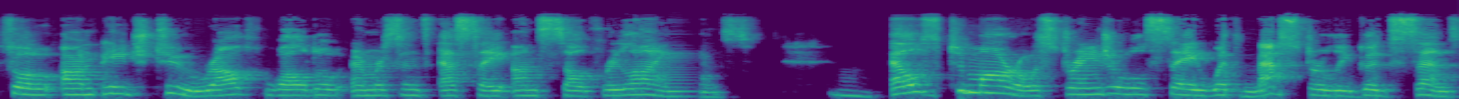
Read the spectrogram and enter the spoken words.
So on page two, Ralph Waldo Emerson's essay on self reliance. Mm. Else tomorrow a stranger will say with masterly good sense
